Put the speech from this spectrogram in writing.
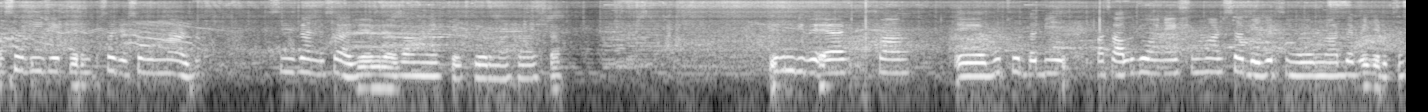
aslında diyeceklerim kısacası bunlardı. Sizden de sadece biraz anlayış bekliyorum arkadaşlar. Dediğim gibi eğer şu an e, bu turda bir hatalı bir oynayışım varsa belirtin yorumlarda belirtin.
